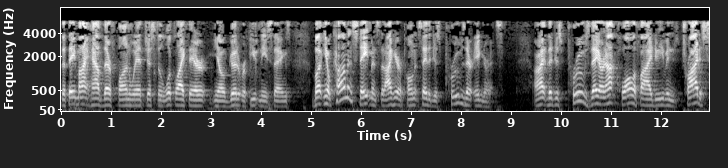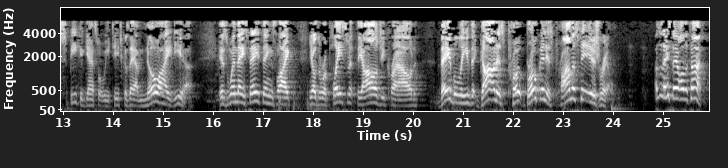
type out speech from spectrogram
that they might have their fun with just to look like they're, you know, good at refuting these things. But, you know, common statements that I hear opponents say that just proves their ignorance. Alright, that just proves they are not qualified to even try to speak against what we teach because they have no idea is when they say things like, you know, the replacement theology crowd, they believe that God has pro- broken his promise to Israel. That's what they say all the time.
